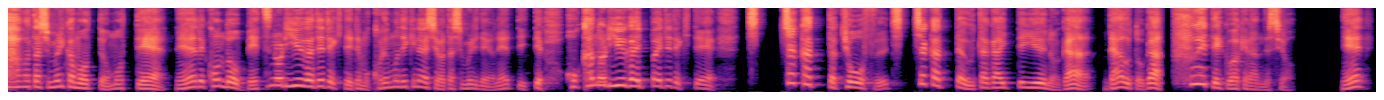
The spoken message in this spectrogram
ああ、私無理かもって思って、ね、で、今度別の理由が出てきて、でもこれもできないし私無理だよねって言って、他の理由がいっぱい出てきて、ちっちゃかった恐怖、ちっちゃかった疑いっていうのが、ダウトが増えていくわけなんですよ。ね、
